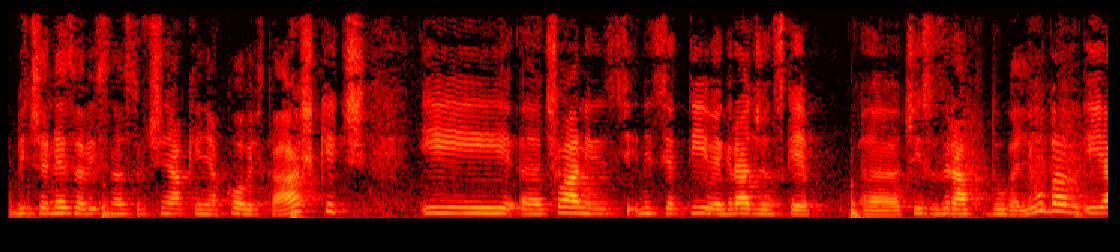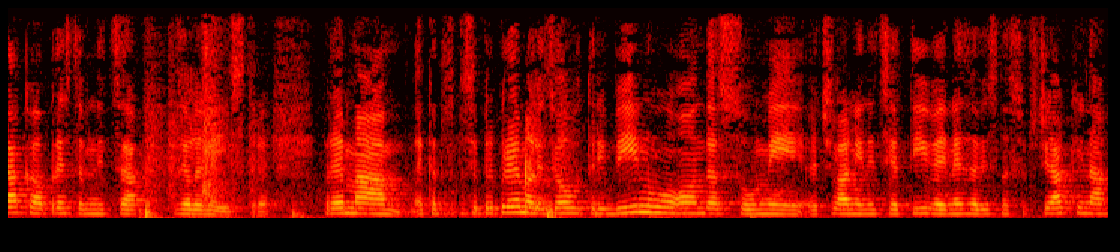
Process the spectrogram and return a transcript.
bit će nezavisna stručnjakinja Koviljka Aškić i e, član inicijative građanske čist zrak, duga ljubav i ja kao predstavnica Zelene Istre. Prema, kada smo se pripremali za ovu tribinu, onda su mi člani inicijative i nezavisna stručnjakinja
